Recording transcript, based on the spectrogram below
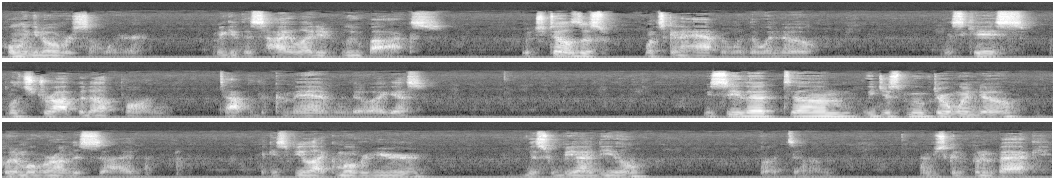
pulling it over somewhere. We get this highlighted blue box, which tells us what's going to happen with the window. In this case, let's drop it up on top of the command window, I guess. We see that um, we just moved our window, put them over on this side. I guess if you like them over here, this would be ideal. But um, I'm just going to put them back.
